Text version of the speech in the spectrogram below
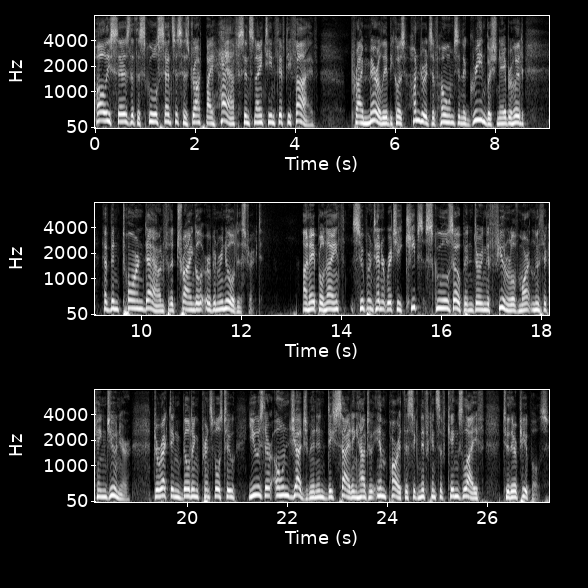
Hawley says that the school census has dropped by half since 1955, primarily because hundreds of homes in the Greenbush neighborhood have been torn down for the Triangle Urban Renewal District. On April 9th, Superintendent Ritchie keeps schools open during the funeral of Martin Luther King Jr., directing building principals to use their own judgment in deciding how to impart the significance of King's life to their pupils.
